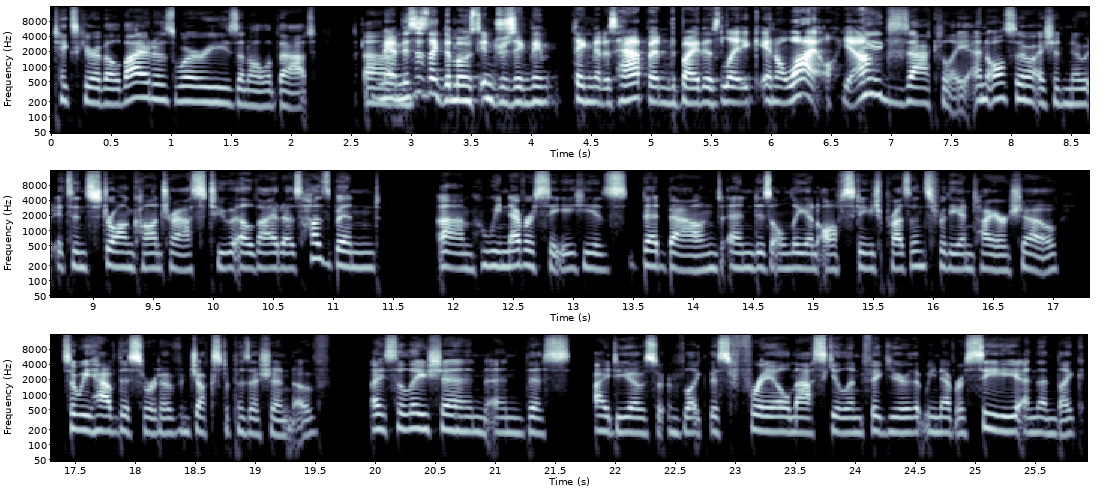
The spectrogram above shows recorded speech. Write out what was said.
takes care of Elvira's worries and all of that. Man, Um, this is like the most interesting thing, thing that has happened by this lake in a while. Yeah. Exactly. And also, I should note it's in strong contrast to Elvira's husband, um, who we never see. He is bedbound and is only an offstage presence for the entire show. So we have this sort of juxtaposition of isolation and this idea of sort of like this frail masculine figure that we never see, and then like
